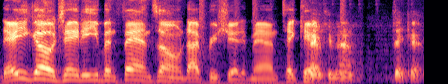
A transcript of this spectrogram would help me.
There you go, JD. You've been fan zoned. I appreciate it, man. Take care. Thank you, man. Take care.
